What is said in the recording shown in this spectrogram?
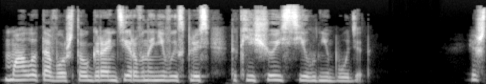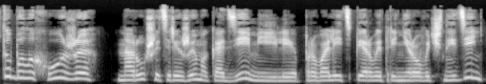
Мало того, что гарантированно не высплюсь, так еще и сил не будет. И что было хуже, нарушить режим академии или провалить первый тренировочный день,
